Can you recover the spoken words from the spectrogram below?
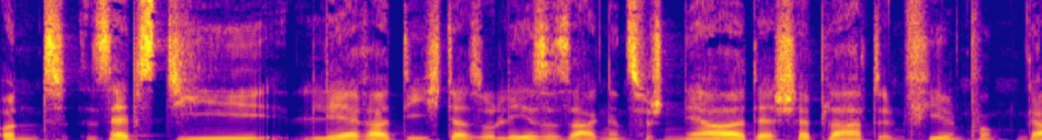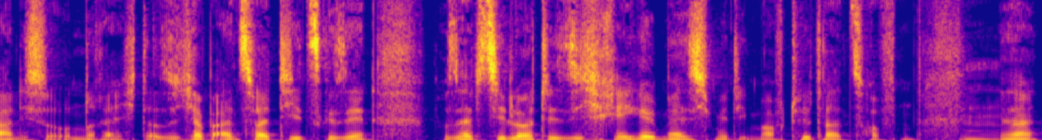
und selbst die Lehrer, die ich da so lese, sagen inzwischen, ja, der Scheppler hat in vielen Punkten gar nicht so unrecht. Also ich habe ein, zwei Tweets gesehen, wo selbst die Leute, die sich regelmäßig mit ihm auf Twitter zoffen, mhm. sagen,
